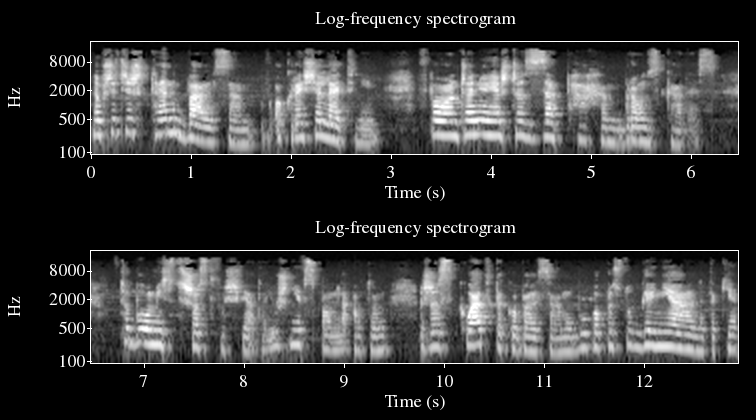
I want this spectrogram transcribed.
No przecież ten balsam w okresie letnim, w połączeniu jeszcze z zapachem Goddess, to było Mistrzostwo Świata. Już nie wspomnę o tym, że skład tego balsamu był po prostu genialny. Takie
